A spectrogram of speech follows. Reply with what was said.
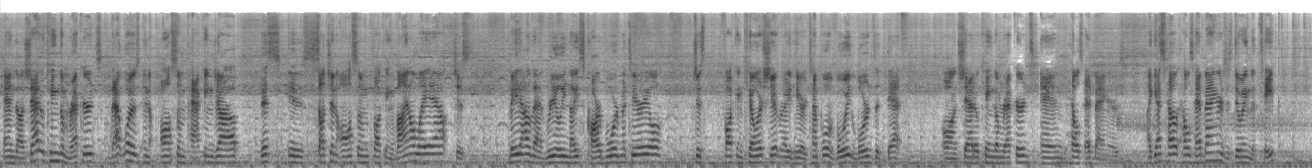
And uh, Shadow Kingdom Records, that was an awesome packing job. This is such an awesome fucking vinyl layout. Just made out of that really nice cardboard material. Just fucking killer shit right here. Temple of Void, Lords of Death on Shadow Kingdom Records and Hell's Headbangers. I guess Hell, Hell's Headbangers is doing the tape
